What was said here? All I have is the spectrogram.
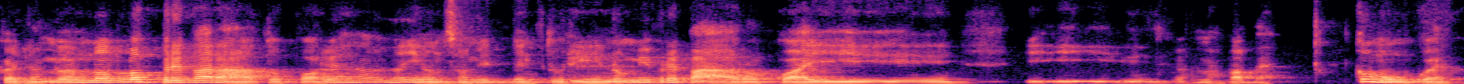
Quello, non, non, l'ho preparato. Poi. Io non sono il Venturini, non mi preparo qua. I, i, i, ma vabbè, Comunque,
